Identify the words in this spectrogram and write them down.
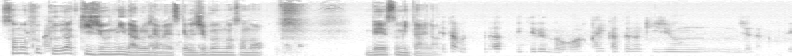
その服が基準になるじゃないですけど、自分のそのベースみたいなで、。多分、つなってるのは買い方の基準じゃなくて、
